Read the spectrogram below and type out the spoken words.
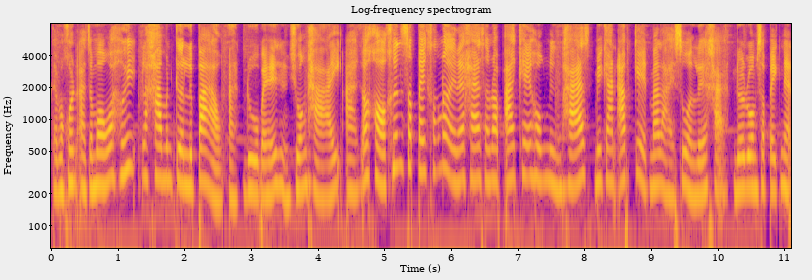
แต่บางคนอาจจะมองว่าเฮ้ย ราคามันเกินหรือเปล่า อะ ดูไปให้ถึงช่วงท้ายอะก็ขอขึ้นสเปคสักหน่อยนะคะสำหรับ RK61 Plus มีการอัปเกรดมาหลายส่วนเลยค่ะ โดยรวมสเปคเนี่ย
